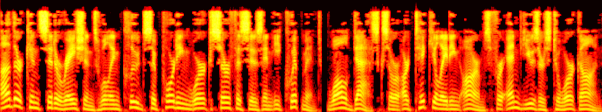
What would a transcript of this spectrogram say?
Other considerations will include supporting work surfaces and equipment, wall desks or articulating arms for end users to work on.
